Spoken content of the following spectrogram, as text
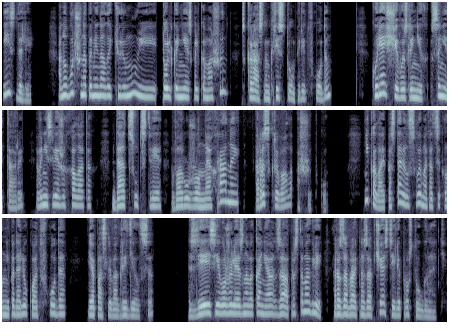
Издали оно больше напоминало тюрьму, и только несколько машин с красным крестом перед входом, курящие возле них санитары в несвежих халатах, до отсутствия вооруженной охраны раскрывало ошибку. Николай поставил свой мотоцикл неподалеку от входа и опасливо огляделся. Здесь его железного коня запросто могли разобрать на запчасти или просто угнать.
